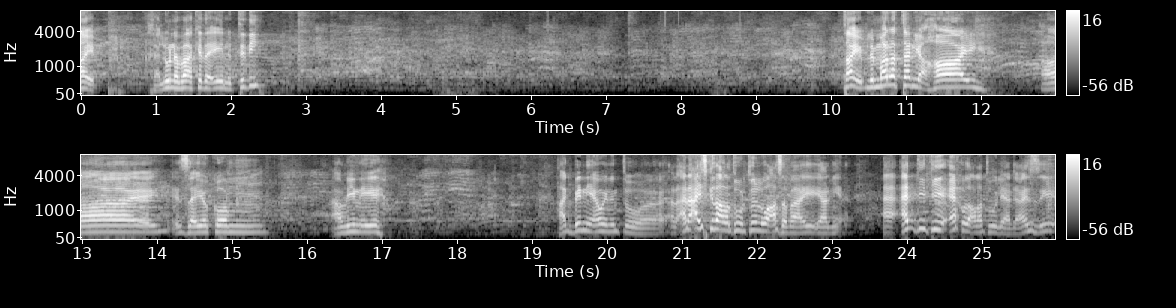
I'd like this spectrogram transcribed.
طيب خلونا بقى كده إيه نبتدي. طيب للمرة التانية. هاي هاي إزيكم؟ عاملين إيه؟ عاجبني قوي إن أنتوا أنا عايز كده على طول طول الوعظة بقى إيه يعني أدي تي آخد على طول يعني عايز إيه؟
